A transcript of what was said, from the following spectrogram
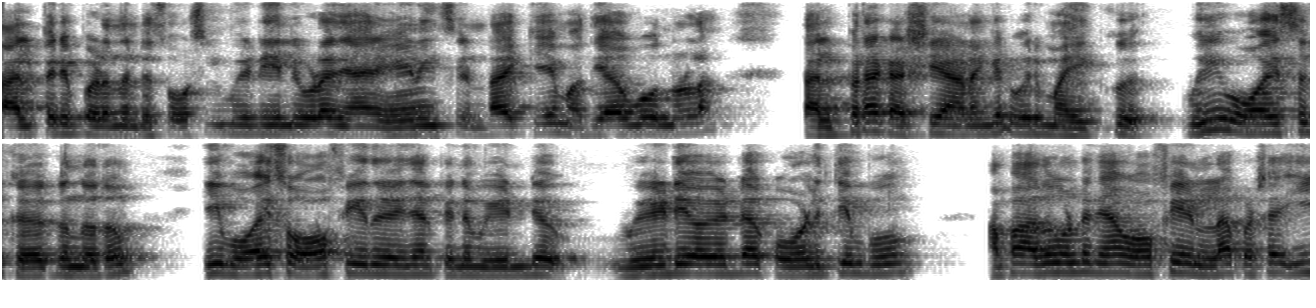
താല്പര്യപ്പെടുന്നുണ്ട്. സോഷ്യൽ മീഡിയയിലൂടെ ഞാൻ ഏണിങ്സ് ഉണ്ടാക്കിയേ മതിയാകൂ എന്നുള്ള തൽപര കക്ഷിയാണെങ്കിൽ ഒരു മൈക്ക് ഈ വോയിസ് കേൾക്കുന്നതും ഈ വോയിസ് ഓഫ് ചെയ്ത് കഴിഞ്ഞാൽ പിന്നെ വീണ്ടും വീഡിയോയുടെ ക്വാളിറ്റിയും പോവും. അപ്പൊ അതുകൊണ്ട് ഞാൻ ഓഫ് ചെയ്യണില്ല പക്ഷെ ഈ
